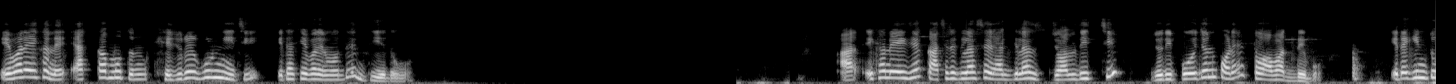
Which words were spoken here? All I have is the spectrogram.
এবারে এখানে এক কাপ মতন খেজুরের গুড় নিয়েছি, এটাকে এবার এর মধ্যে দিয়ে দেবো। আর এখানে এই যে কাঁচের গ্লাসের এক গ্লাস জল দিচ্ছি, যদি প্রয়োজন পড়ে তো আবার দেব। এটা কিন্তু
